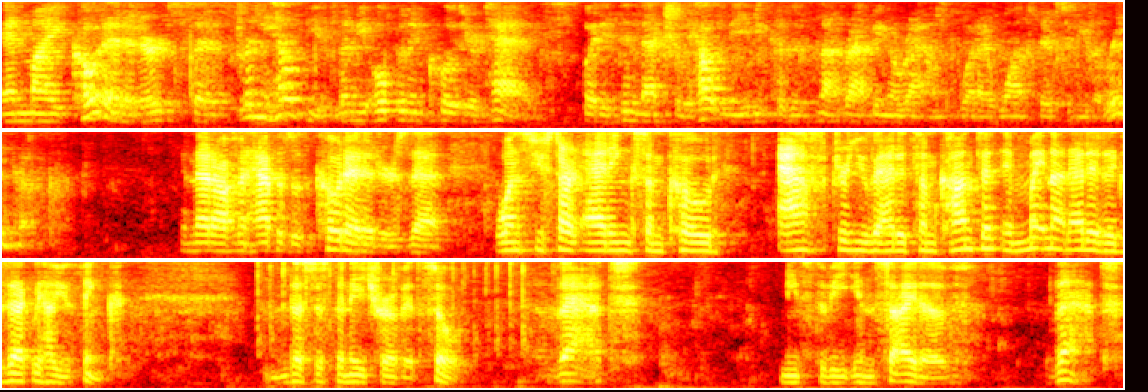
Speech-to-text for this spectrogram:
And my code editor says, let me help you. Let me open and close your tag. But it didn't actually help me because it's not wrapping around what I want there to be the link of. And that often happens with code editors that once you start adding some code after you've added some content, it might not add it exactly how you think. That's just the nature of it. So that needs to be inside of that.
